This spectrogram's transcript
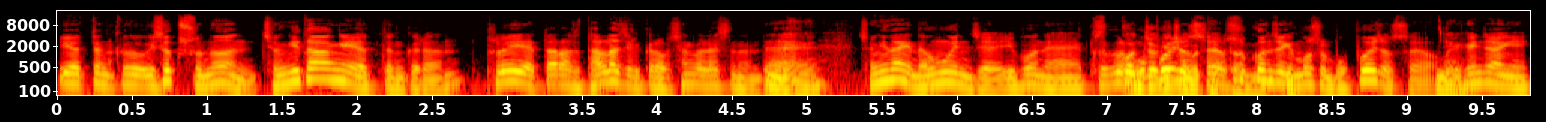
이 어떤 그 의석수는 정의당의 어떤 그런 플레이에 따라서 달라질 거라고 생각을 했었는데 네. 정의당이 너무 이제 이번에 그걸 못 보여줬어요. 수권적인 모습을 못 보여줬어요. 네. 굉장히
